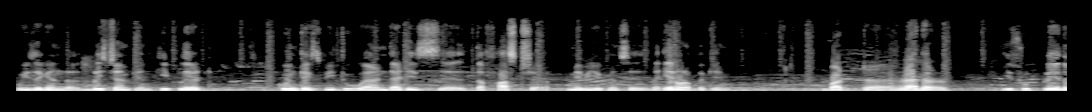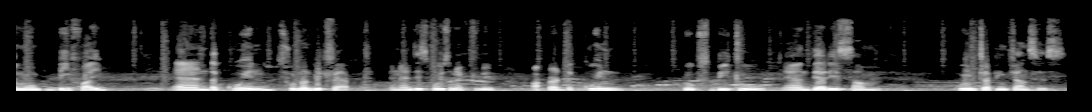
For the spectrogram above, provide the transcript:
who is again the Blitz champion. He played queen takes b2 and that is uh, the first uh, maybe you can say the error of the game. But uh, rather you should play the move d5 and the queen should not be trapped. And at this position actually after the queen took b2 and there is some queen trapping chances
